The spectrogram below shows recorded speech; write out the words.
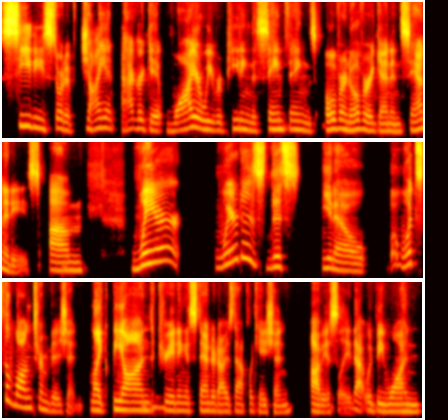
see these sort of giant aggregate, why are we repeating the same things over and over again insanities? Um, where where does this, you know, what's the long-term vision like beyond mm-hmm. creating a standardized application obviously that would be one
